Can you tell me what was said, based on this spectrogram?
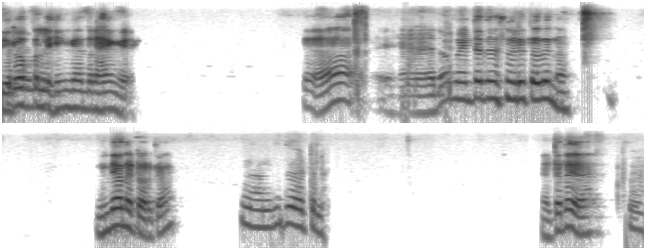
ಯುರೋಪ್ ಅಲ್ಲಿ ಹಿಂಗಂದ್ರೆ ಹೆಂಗೆ? ಆ, ಏನೋ ಮೇಂಟೆನೆನ್ಸ್ ನಡೀತದೇನ ನಿಂದ್ಯಾವ ನೆಟ್ವರ್ಕ್ ನಂದು ಏರ್ಟೆಲ್ ನೆಟ್ಟದೇ ಹ್ಮ್.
